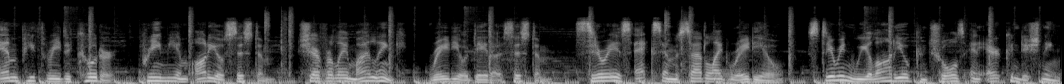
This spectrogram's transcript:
MP3 decoder, premium audio system, Chevrolet MyLink, radio data system, Sirius XM satellite radio, steering wheel audio controls and air conditioning.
